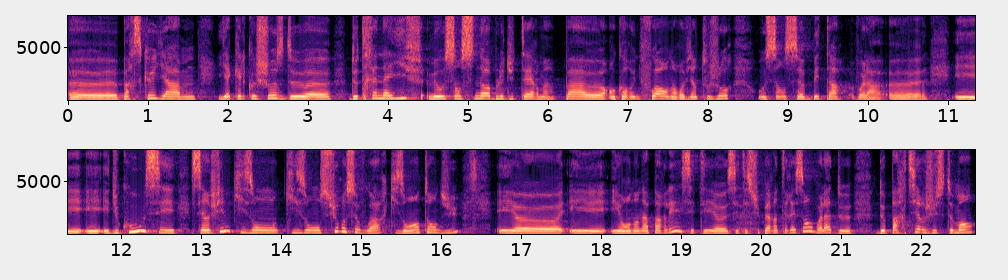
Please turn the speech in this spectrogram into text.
euh, parce qu'il y a, y a quelque chose de, euh, de très naïf, mais au sens noble du terme. Pas euh, encore une fois, on en revient toujours au sens bêta. Voilà. Et, et, et, du coup, c'est, c'est un film qu'ils ont, qu'ils ont su recevoir, qu'ils ont entendu. Et, euh, et, et, on en a parlé. C'était c'était super intéressant, voilà, de de partir justement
